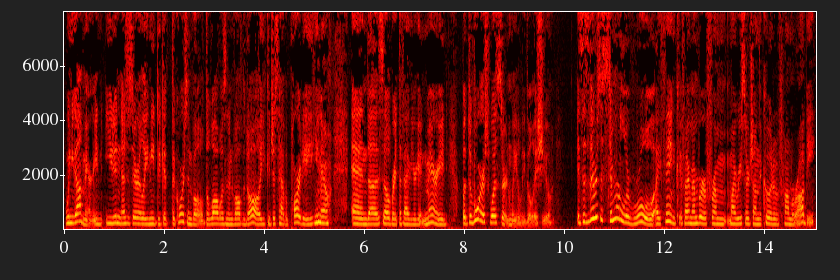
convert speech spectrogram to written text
when you got married, you didn't necessarily need to get the courts involved. The law wasn't involved at all. You could just have a party, you know, and uh, celebrate the fact that you're getting married. But divorce was certainly a legal issue. It says there was a similar rule, I think, if I remember from my research on the Code of Hammurabi,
